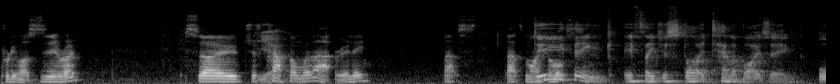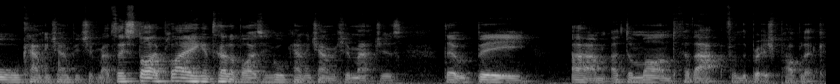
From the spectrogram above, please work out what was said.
pretty much zero. So just Yeah. crack on with that. Really, that's that's my Do you think if they just started televising all county championship matches, they started playing and televising all county championship matches, there would be um, a demand for that from the British public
